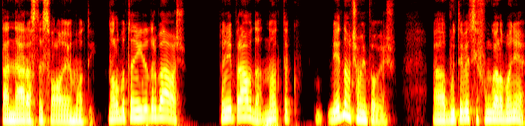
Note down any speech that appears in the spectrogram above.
tá nárast tej svalovej hmoty. No lebo to niekto odrbávaš. To nie je pravda. No tak jedno, čo mi povieš. Uh, buď tie veci fungujú, alebo nie.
